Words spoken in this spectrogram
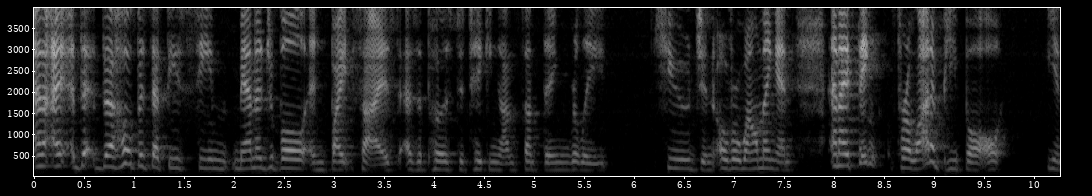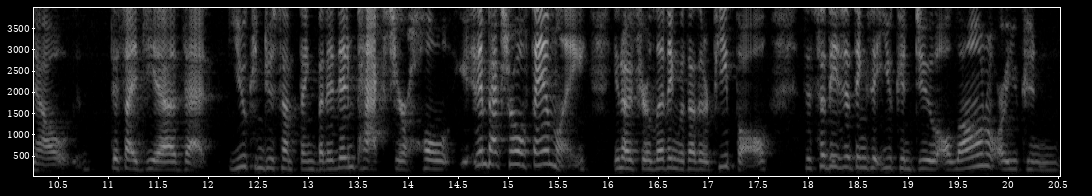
and I the, the hope is that these seem manageable and bite sized as opposed to taking on something really huge and overwhelming. And and I think for a lot of people you know this idea that you can do something but it impacts your whole it impacts your whole family you know if you're living with other people. So these are things that you can do alone or you can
